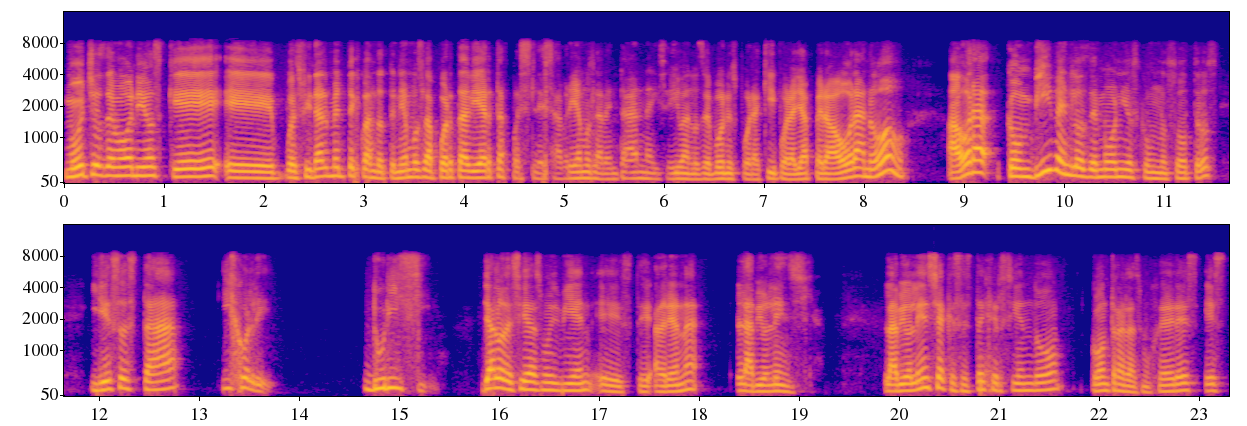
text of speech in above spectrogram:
Muchos demonios que, eh, pues finalmente cuando teníamos la puerta abierta, pues les abríamos la ventana y se iban los demonios por aquí, por allá, pero ahora no. Ahora conviven los demonios con nosotros y eso está, híjole, durísimo. Ya lo decías muy bien, este, Adriana, la violencia. La violencia que se está ejerciendo contra las mujeres es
